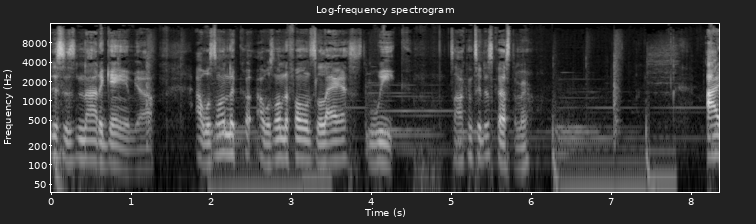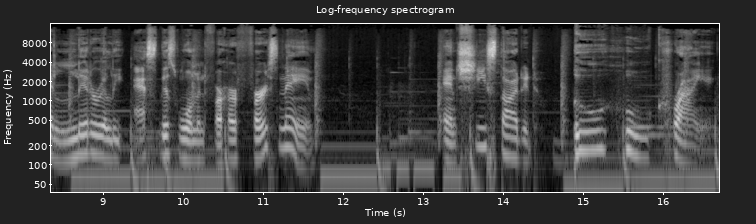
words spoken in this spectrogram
This is not a game, y'all. I was on the I was on the phones last week talking to this customer. I literally asked this woman for her first name and she started boo hoo crying.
